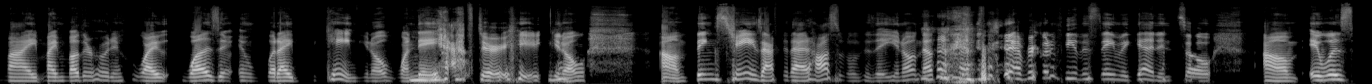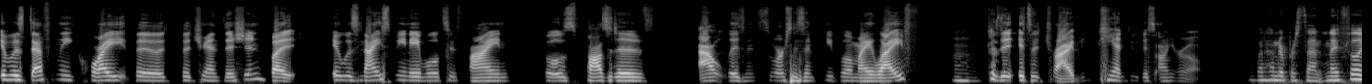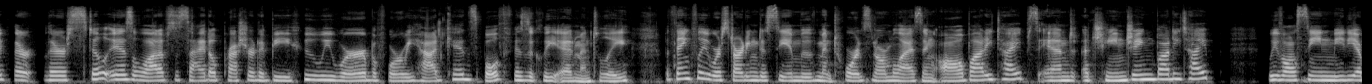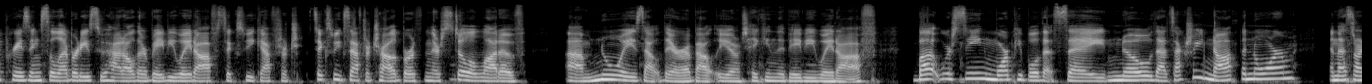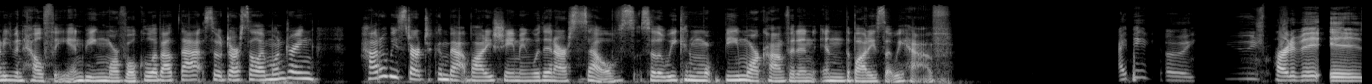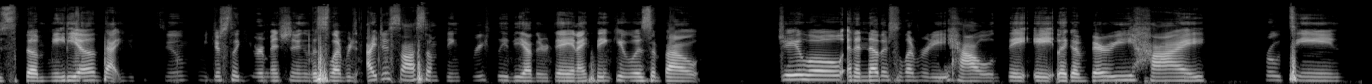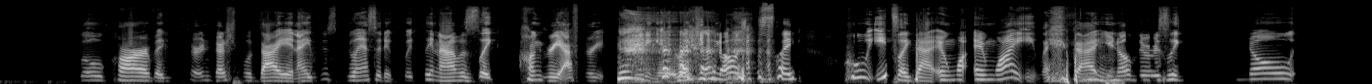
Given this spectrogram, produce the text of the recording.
my my motherhood and who I was and, and what I became. You know, one day mm-hmm. after you yeah. know. Um, things change after that hospital visit. You know, nothing ever going to be the same again. And so, um, it was it was definitely quite the the transition, but it was nice being able to find those positive outlets and sources and people in my life because mm-hmm. it, it's a tribe. You can't do this on your own. 100% and i feel like there there still is a lot of societal pressure to be who we were before we had kids both physically and mentally but thankfully we're starting to see a movement towards normalizing all body types and a changing body type we've all seen media praising celebrities who had all their baby weight off six week after six weeks after childbirth and there's still a lot of um, noise out there about you know taking the baby weight off but we're seeing more people that say, no, that's actually not the norm. And that's not even healthy and being more vocal about that. So, Darcel, I'm wondering how do we start to combat body shaming within ourselves so that we can be more confident in the bodies that we have? I think a huge part of it is the media that you consume. I mean, just like you were mentioning the celebrities, I just saw something briefly the other day, and I think it was about J Lo and another celebrity how they ate like a very high protein, low carb, like certain vegetable diet. And I just glanced at it quickly and I was like hungry after eating it. Like, you know, it's just like who eats like that and why and why eat like that? Mm. You know, there was like no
